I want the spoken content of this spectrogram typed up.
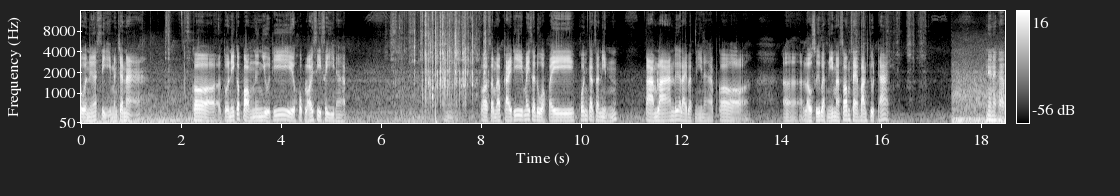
ตัวเนื้อสีมันจะหนา ก็ตัวนี้กระป๋องหนึ่งอยู่ที่600ซีซีนะครับ ก็สำหรับใครที่ไม่สะดวกไปพ่นกันสนิมตามร้านหรืออะไรแบบนี้นะครับ ก็เเราซื้อแบบนี้มาซ่อมแซมบางจุดได้ เนี่ยนะครับ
